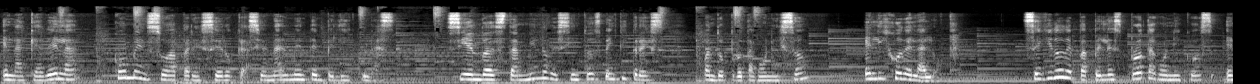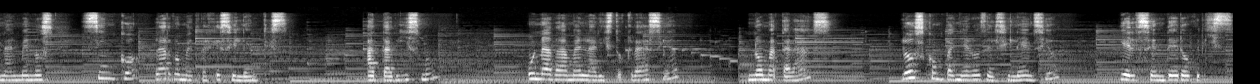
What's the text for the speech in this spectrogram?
en la que Adela comenzó a aparecer ocasionalmente en películas, siendo hasta 1923 cuando protagonizó El hijo de la loca seguido de papeles protagónicos en al menos cinco largometrajes silentes. Atavismo, Una dama en la aristocracia, No matarás, Los compañeros del silencio y El sendero gris.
